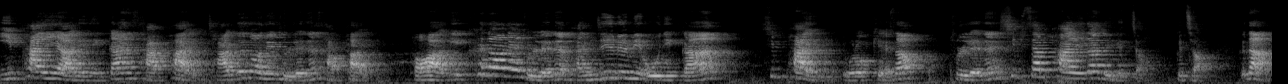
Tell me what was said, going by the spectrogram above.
2파이 r이니까 4파이. 작은 원의 둘레는 4파이. 더하기 큰 원의 둘레는 반지름이 5니까 10파이. 이렇게 해서 둘레는 14파이가 되겠죠. 그쵸? 그 다음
